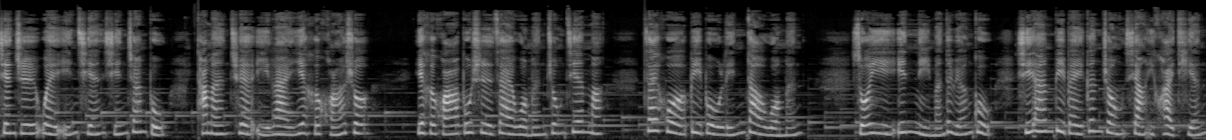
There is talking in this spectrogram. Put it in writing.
先知为银钱行占卜，他们却依赖耶和华说：“耶和华不是在我们中间吗？灾祸必不临到我们。所以因你们的缘故，西安必被耕种像一块田，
